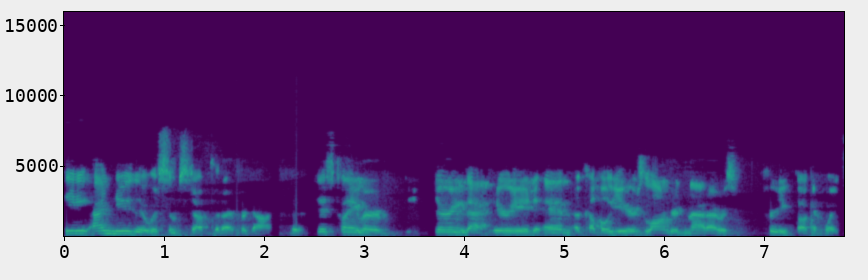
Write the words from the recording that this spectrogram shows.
See, I knew there was some stuff that I forgot. But disclaimer, during that period and a couple years longer than that, I was pretty fucking wasted.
